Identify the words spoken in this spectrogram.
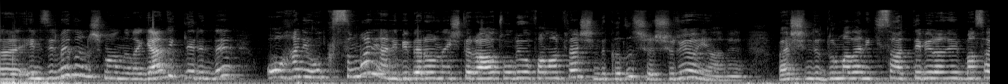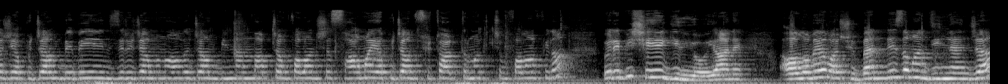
e, emzirme danışmanlığına geldiklerinde o hani o kısım var ya hani biberona işte rahat oluyor falan filan şimdi kadın şaşırıyor yani. Ben şimdi durmadan iki saatte bir hani masaj yapacağım, bebeği emzireceğim, onu alacağım, bilmem ne yapacağım falan işte sağma yapacağım süt arttırmak için falan filan. Böyle bir şeye giriyor yani ağlamaya başlıyor. Ben ne zaman dinleneceğim,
